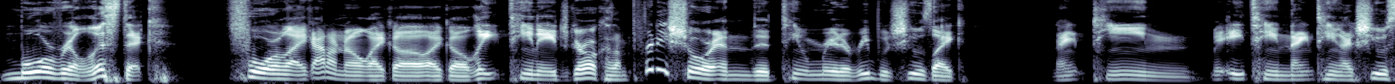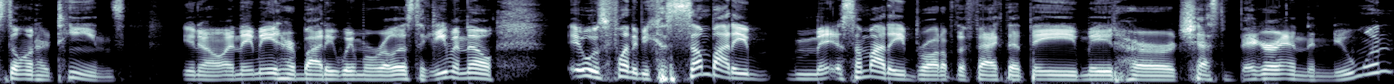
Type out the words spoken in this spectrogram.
more realistic for like I don't know, like a like a late teenage girl, because I'm pretty sure in the Tomb Raider reboot she was like 19, 18, 19, like she was still in her teens, you know, and they made her body way more realistic, even though it was funny because somebody somebody brought up the fact that they made her chest bigger in the new one.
